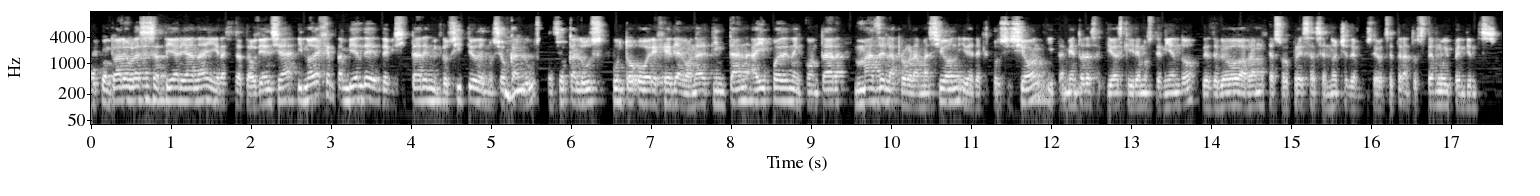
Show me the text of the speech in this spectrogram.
Al contrario, gracias a ti, Ariana, y gracias a tu audiencia. Y no dejen también de, visitar el micrositio del Museo Caluz, museocaluz.org diagonal Tintán. Ahí pueden encontrar más de la programación y de la exposición y también todas las actividades que iremos teniendo. Desde luego habrá muchas sorpresas en Noche de Museo, etcétera. Entonces estén muy pendientes.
